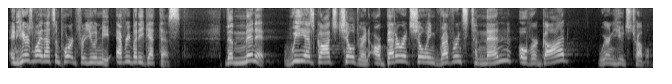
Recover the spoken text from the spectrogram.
And here's why that's important for you and me. Everybody get this. The minute we as God's children are better at showing reverence to men over God, we're in huge trouble.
